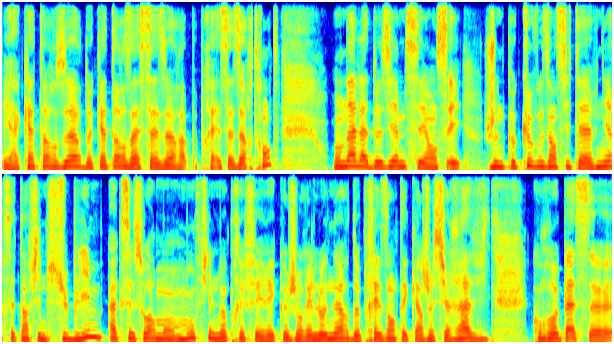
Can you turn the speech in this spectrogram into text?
et à 14h, de 14 à 16h à peu près, 16h30, on a la deuxième séance et je ne peux que vous inciter à venir. C'est un film sublime, accessoirement mon film préféré que j'aurai l'honneur de présenter car je suis ravie qu'on repasse euh,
